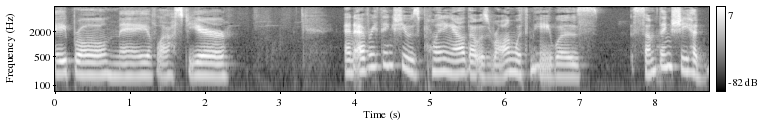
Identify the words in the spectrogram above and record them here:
April, May of last year. And everything she was pointing out that was wrong with me was something she had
